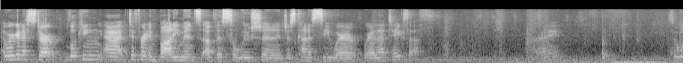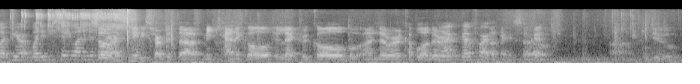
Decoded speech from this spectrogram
And we're going to start looking at different embodiments of the solution and just kind of see where, where that takes us. All right. So what, Bureau- what did you say you wanted to So start? let's maybe start with uh, mechanical, electrical, and there were a couple other. All right, go for it. Okay, so Okay. um, could do.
